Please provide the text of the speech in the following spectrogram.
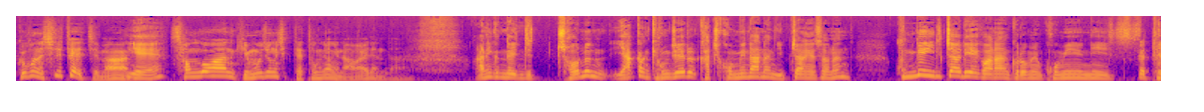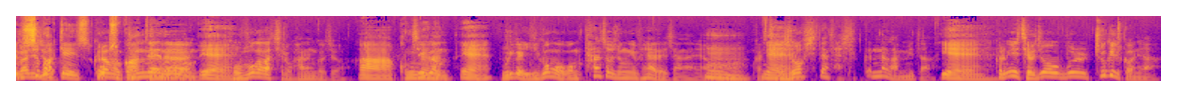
그분은 실패했지만 예. 성공한 김우중식 대통령이 나와야 된다. 아니 근데 이제 저는 약간 경제를 같이 고민하는 입장에서는 국내 일자리에 관한 그러면 고민이 그러니까 될 수밖에 없을 것 같아요. 예. 고부가 가치로 가는 거죠. 아, 국내는 지금 예. 우리가 2050 탄소 중립해야 되잖아요. 음, 그러니까 예. 제조업 시대는 사실 끝나갑니다. 예. 그럼 이 제조업을 죽일 거냐?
